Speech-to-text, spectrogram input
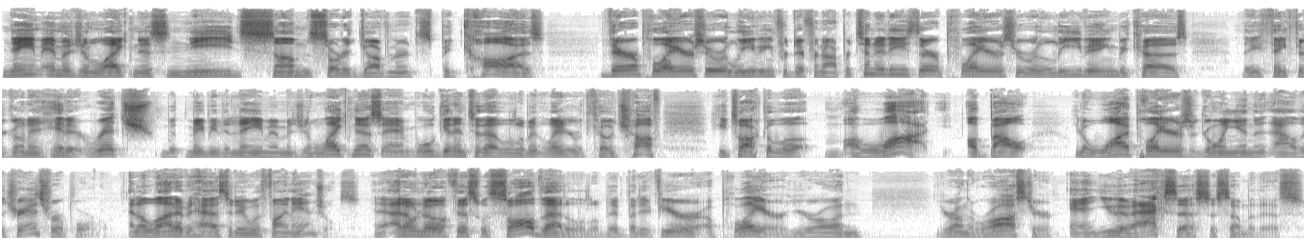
name, image, and likeness needs some sort of governance because – there are players who are leaving for different opportunities. There are players who are leaving because they think they're going to hit it rich with maybe the name, image, and likeness. And we'll get into that a little bit later with Coach Huff. He talked a, lo- a lot about you know why players are going in and out of the transfer portal, and a lot of it has to do with financials. And I don't know if this would solve that a little bit, but if you're a player, you're on you're on the roster, and you have access to some of this.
